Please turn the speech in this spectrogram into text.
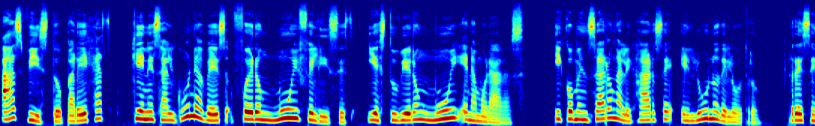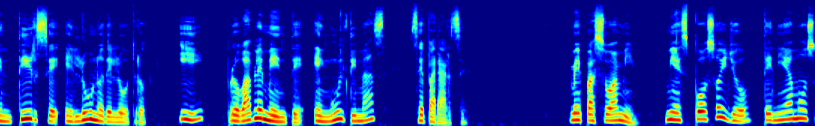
¿Has visto parejas quienes alguna vez fueron muy felices y estuvieron muy enamoradas, y comenzaron a alejarse el uno del otro, resentirse el uno del otro, y, probablemente, en últimas, separarse. Me pasó a mí. Mi esposo y yo teníamos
